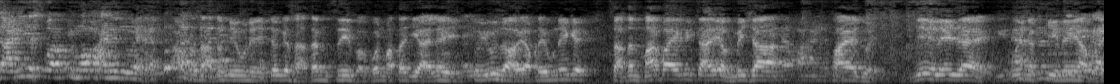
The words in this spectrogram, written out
ગાડી સ્કોર્પિયો. આપણે સાધન એવું નહીં કેમ કે સાધન છે ભગવાન માતાજી આલે તો એવું જ આવે. આપણે એવું નહીં કે સાધન માર બાઈકની ચાલી હંમેશા ફાય જ હોય. જે લઈ જાય કોઈ નક્કી નહીં આપણે.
